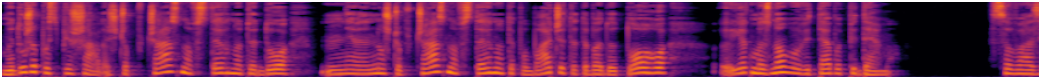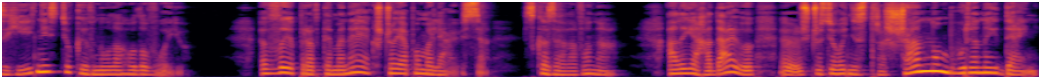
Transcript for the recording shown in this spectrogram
Ми дуже поспішали, щоб вчасно встигнути до ну, щоб вчасно встигнути побачити тебе до того, як ми знову від тебе підемо. Сова з гідністю кивнула головою. Виправте мене, якщо я помиляюся, сказала вона. Але я гадаю, е, що сьогодні страшенно буряний день,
